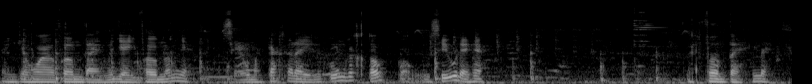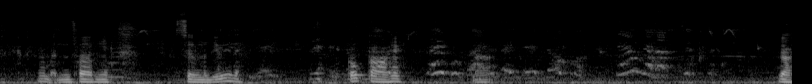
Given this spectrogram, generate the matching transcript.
Đang cho hoa phơm tàn, nó dày phơm lắm nha. Sẹo mà cắt ở đây nó cuốn rất tốt, còn một xíu đây ha. Phơm tàn đây. Nó bệnh phơm nha. Sườn bên dưới đây. Cốt to ha. Đó. rồi,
